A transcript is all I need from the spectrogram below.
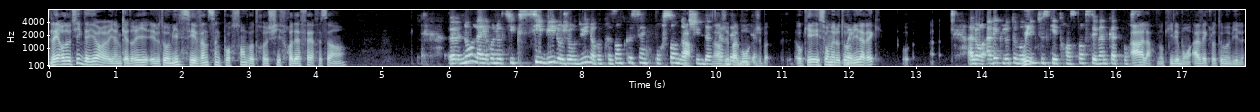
L'aéronautique, d'ailleurs, Yann Kadri, et l'automobile, c'est 25% de votre chiffre d'affaires, c'est ça hein? Euh, non, l'aéronautique civile aujourd'hui ne représente que 5% de notre ah, chiffre d'affaires. Bon, Ok, et si on met l'automobile avec Alors, avec l'automobile, tout ce qui est transport, c'est 24%. Ah là, donc il est bon, avec l'automobile.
